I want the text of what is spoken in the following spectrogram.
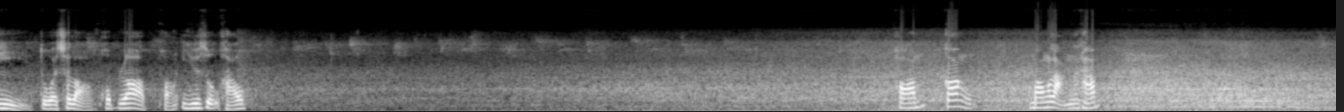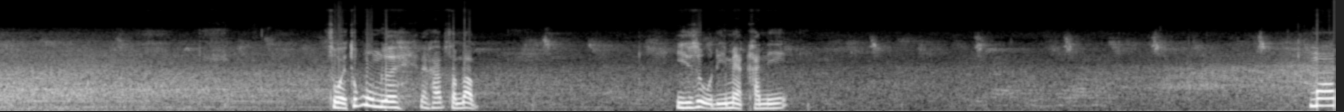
นี่ตัวฉลองครบรอบของ i ิ u ุเขาพร้อมกล้องมองหลังนะครับ สวยทุกมุมเลยนะครับสำหรับ i ิ u ดีแม็กคันนี้ มอง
